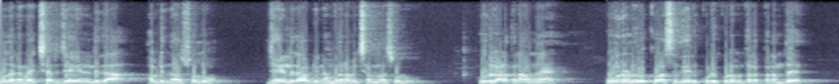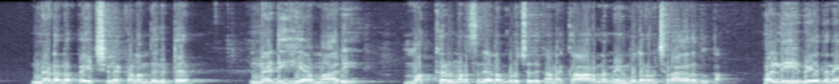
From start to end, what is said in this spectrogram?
முதலமைச்சர் ஜெயலலிதா அப்படின்னு தான் சொல்லுவோம். ஜெயலலிதா அப்படின்னா முதலமைச்சர் தான் சொல்லுவோம். ஒரு காலத்தில் அவங்க ஓரளவுக்கு வசதி இருக்கக்கூடிய குடும்பத்தில் பிறந்து நடன பயிற்சியில் கலந்துக்கிட்டு நடிகையாக மாறி மக்கள் மனசில் இடம் பிடிச்சதுக்கான காரணமே முதலமைச்சர் ஆகிறதுக்கு தான். வலி வேதனை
